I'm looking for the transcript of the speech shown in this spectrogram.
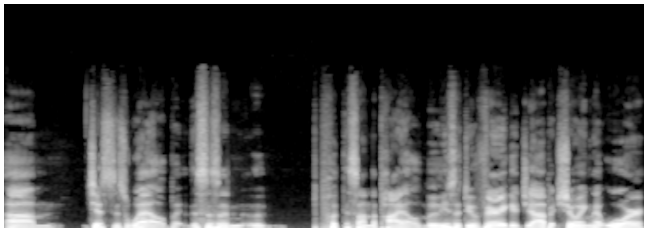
um, just as well, but this is a put this on the pile of movies that do a very good job at showing that war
